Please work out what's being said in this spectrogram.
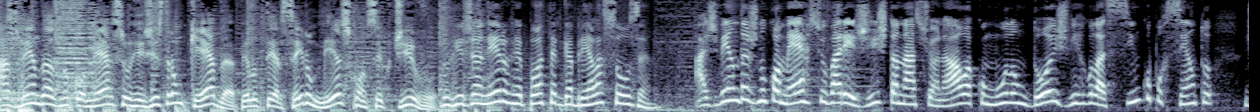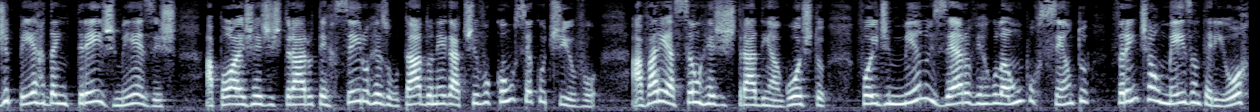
As vendas no comércio registram queda pelo terceiro mês consecutivo. Do Rio de Janeiro, repórter Gabriela Souza. As vendas no comércio varejista nacional acumulam 2,5% de perda em três meses, após registrar o terceiro resultado negativo consecutivo. A variação registrada em agosto foi de menos 0,1% frente ao mês anterior,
